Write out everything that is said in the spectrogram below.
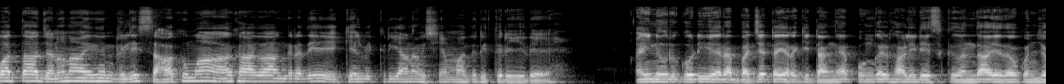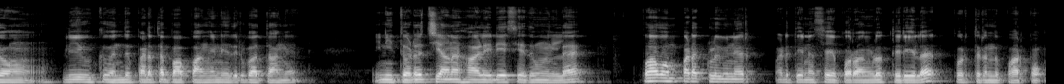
பார்த்தா ஜனநாயகன் ரிலீஸ் ஆகுமா ஆகாதாங்கிறதே கேள்விக்குறியான விஷயம் மாதிரி தெரியுதே. ஐநூறு கோடி வேறு பட்ஜெட்டை இறக்கிட்டாங்க. பொங்கல் ஹாலிடேஸ்க்கு வந்தால் ஏதோ கொஞ்சம் லீவுக்கு வந்து படத்தை பார்ப்பாங்கன்னு எதிர்பார்த்தாங்க. இனி தொடர்ச்சியான ஹாலிடேஸ் எதுவும் இல்லை. பாவம் படக்குழுவினர் அடுத்து என்ன செய்ய போகிறாங்களோ தெரியல. பொறுத்திருந்து பார்ப்போம்.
